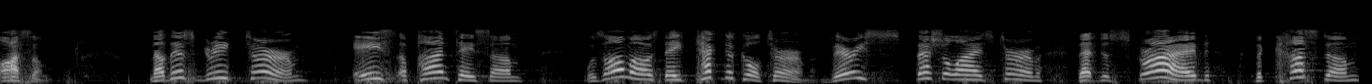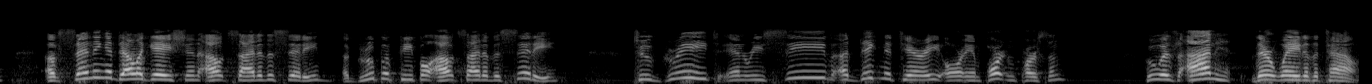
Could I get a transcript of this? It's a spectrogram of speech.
awesome. Now, this Greek term, eis apantesin, was almost a technical term, very specialized term that described the custom of sending a delegation outside of the city, a group of people outside of the city, to greet and receive a dignitary or important person who is on their way to the town.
